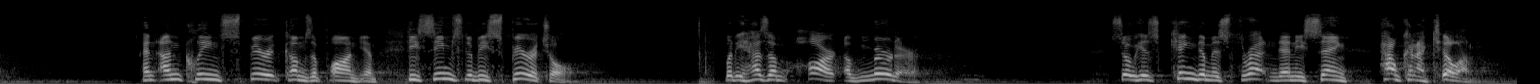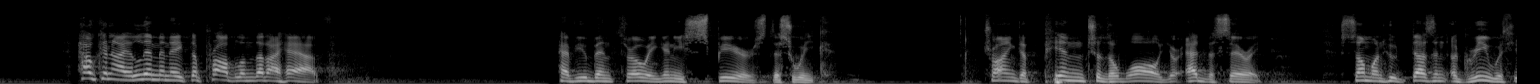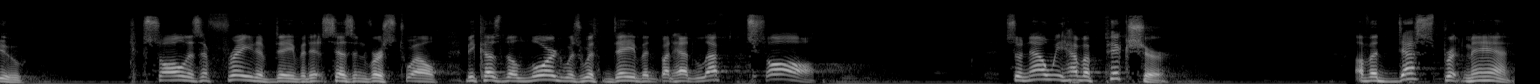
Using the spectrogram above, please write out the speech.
An unclean spirit comes upon him. He seems to be spiritual, but he has a heart of murder. So his kingdom is threatened, and he's saying, How can I kill him? How can I eliminate the problem that I have? Have you been throwing any spears this week? Trying to pin to the wall your adversary, someone who doesn't agree with you. Saul is afraid of David, it says in verse 12, because the Lord was with David but had left Saul. So now we have a picture of a desperate man,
